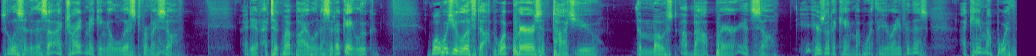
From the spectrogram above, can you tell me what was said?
So listen to this. I tried making a list for myself. I did. I took my Bible and I said, okay, Luke, what would you lift up? What prayers have taught you the most about prayer itself? Here's what I came up with. Are you ready for this? I came up with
